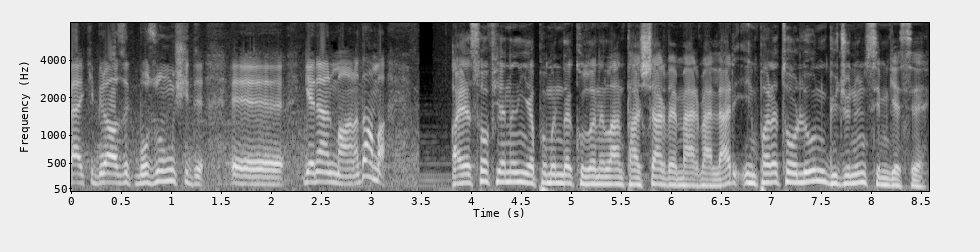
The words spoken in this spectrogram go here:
Belki birazcık bozulmuş idi e, genel manada ama Ayasofya'nın yapımında kullanılan taşlar ve mermerler imparatorluğun gücünün simgesi.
